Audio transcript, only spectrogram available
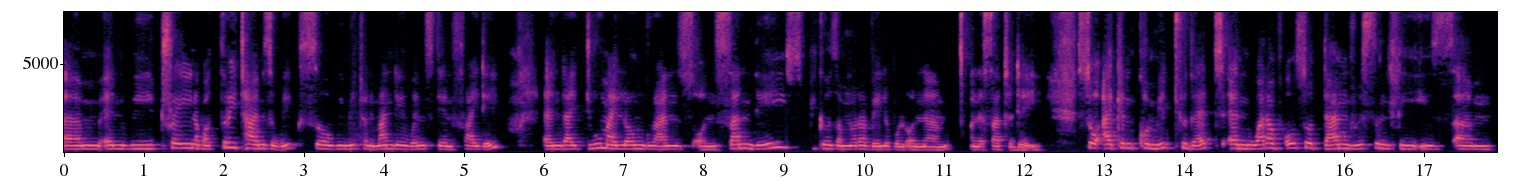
um, and we train about three times a week. So we meet on a Monday, Wednesday, and Friday, and I do my long runs on Sundays because I'm not available on um, on a Saturday. So I can commit to that. And what I've also done recently is. Um,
